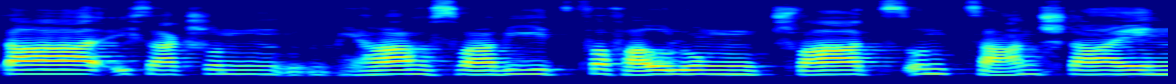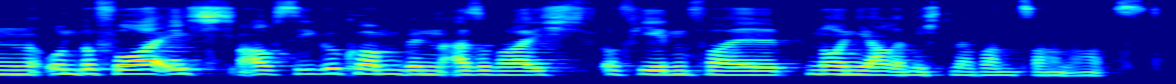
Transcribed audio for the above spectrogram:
da, ich sag schon, ja, es war wie Verfaulung, Schwarz und Zahnstein. Und bevor ich auf sie gekommen bin, also war ich auf jeden Fall neun Jahre nicht mehr beim Zahnarzt.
